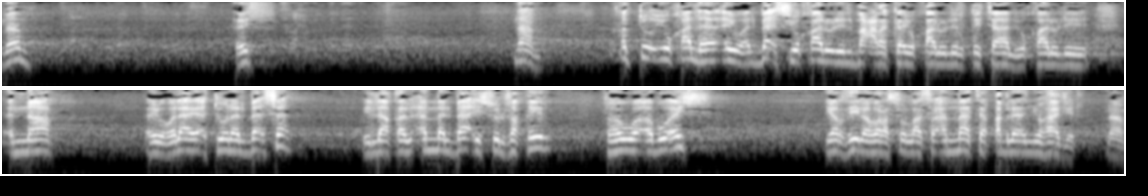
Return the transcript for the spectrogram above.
نعم. إيش؟ نعم. قد يقال لها أيوة البأس يقال للمعركة يقال للقتال يقال للنار. أيوة ولا يأتون البأس إلا قال أما البائس الفقير فهو أبو إيش؟ يرضي له رسول الله صلى الله عليه وسلم مات قبل أن يهاجر؟ نعم.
